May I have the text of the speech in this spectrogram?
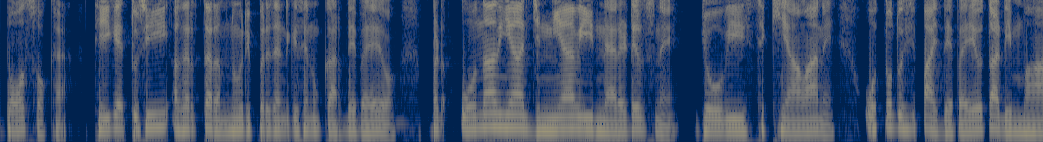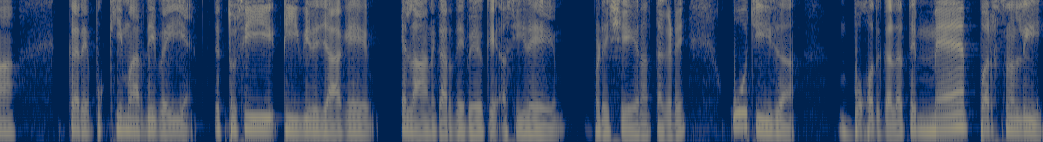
ਬਹੁਤ ਸੌਖਾ ਹੈ। ਠੀਕ ਹੈ, ਤੁਸੀਂ ਅਗਰ ਧਰਮ ਨੂੰ ਰਿਪਰੈਜ਼ੈਂਟ ਕਿਸੇ ਨੂੰ ਕਰਦੇ ਪਏ ਹੋ ਬਟ ਉਹਨਾਂ ਦੀਆਂ ਜਿੰਨੀਆਂ ਵੀ ਨੈਰੇਟਿਵਸ ਨੇ, ਜੋ ਵੀ ਸਿੱਖਿਆਵਾਂ ਨੇ, ਉਤੋਂ ਤੁਸੀਂ ਭੱਜਦੇ ਪਏ ਹੋ, ਤੁਹਾਡੀ ਮਾਂ ਘਰੇ ਭੁੱਖੀ ਮਰਦੀ ਪਈ ਹੈ, ਤੇ ਤੁਸੀਂ ਟੀਵੀ ਤੇ ਜਾ ਕੇ ਐਲਾਨ ਕਰਦੇ ਪਏ ਹੋ ਕਿ ਅਸੀਂ ਦੇ ਬੜੇ ਸ਼ੇਰ ਆ ਤਗੜੇ। ਉਹ ਚੀਜ਼ ਆ, ਬਹੁਤ ਗਲਤ ਹੈ। ਮੈਂ ਪਰਸਨਲੀ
